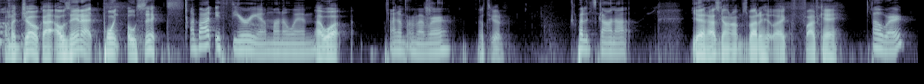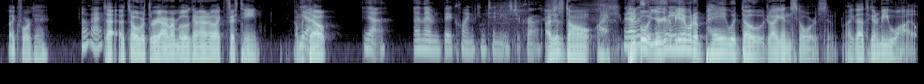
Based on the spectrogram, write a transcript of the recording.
I'm a joke. I, I was in at 0.06. I bought Ethereum on a whim. At what? I don't remember, That's good. but it's gone up. Yeah, it has gone up. It's about to hit like 5K, Oh, word. like 4K. Okay. It's, it's over three. I remember looking at it like 15. I'm Yeah. a dope. Yeah. And then Bitcoin continues to crush. I just don't like But people. gonna You're gonna be able to pay with Doge like in stores soon. Like that's gonna be wild.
